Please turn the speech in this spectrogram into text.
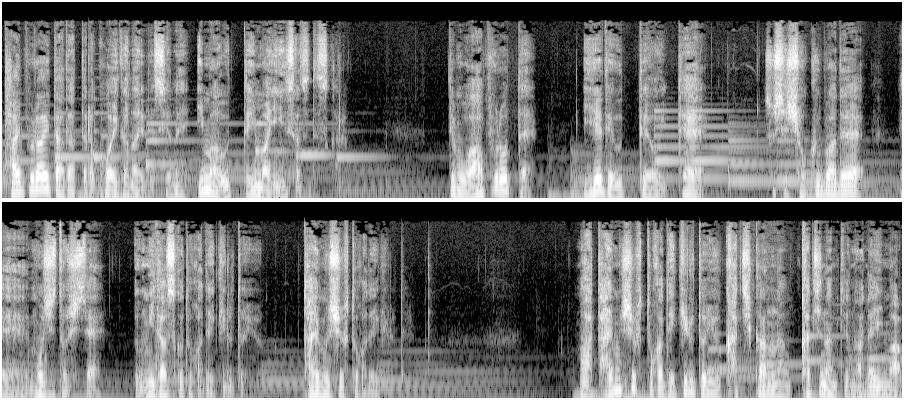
タイプライターだったらこうはいかないですよね。今打って今印刷ですから。でもワープロって家で打っておいてそして職場で、えー、文字として生み出すことができるというタイムシフトができるという。まあタイムシフトができるという価値観なん価値なんていうのはね今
